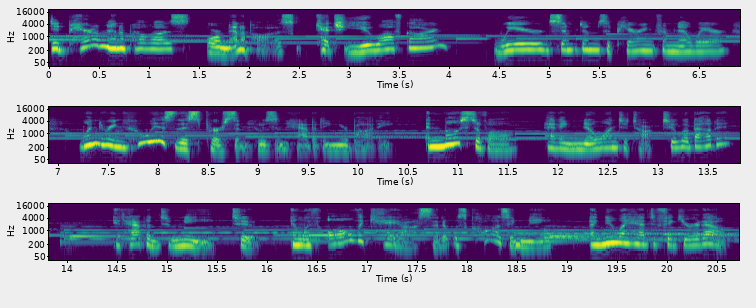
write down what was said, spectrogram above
Did perimenopause or menopause catch you off guard? Weird symptoms appearing from nowhere, wondering who is this person who's inhabiting your body? And most of all, having no one to talk to about it? It happened to me too. And with all the chaos that it was causing me, I knew I had to figure it out.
